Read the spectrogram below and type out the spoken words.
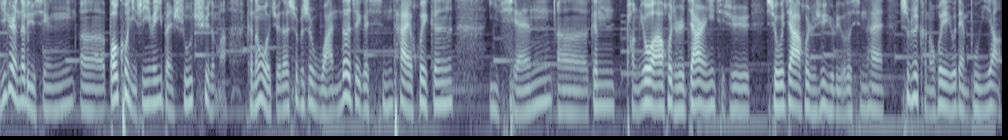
一个人的旅行，呃，包括你是因为一本书去的嘛，可能我觉得是不是玩的这个心态会跟以前呃跟朋友啊或者是家人一起去休假或者去旅游的心态，是不是可能会有点不一样？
